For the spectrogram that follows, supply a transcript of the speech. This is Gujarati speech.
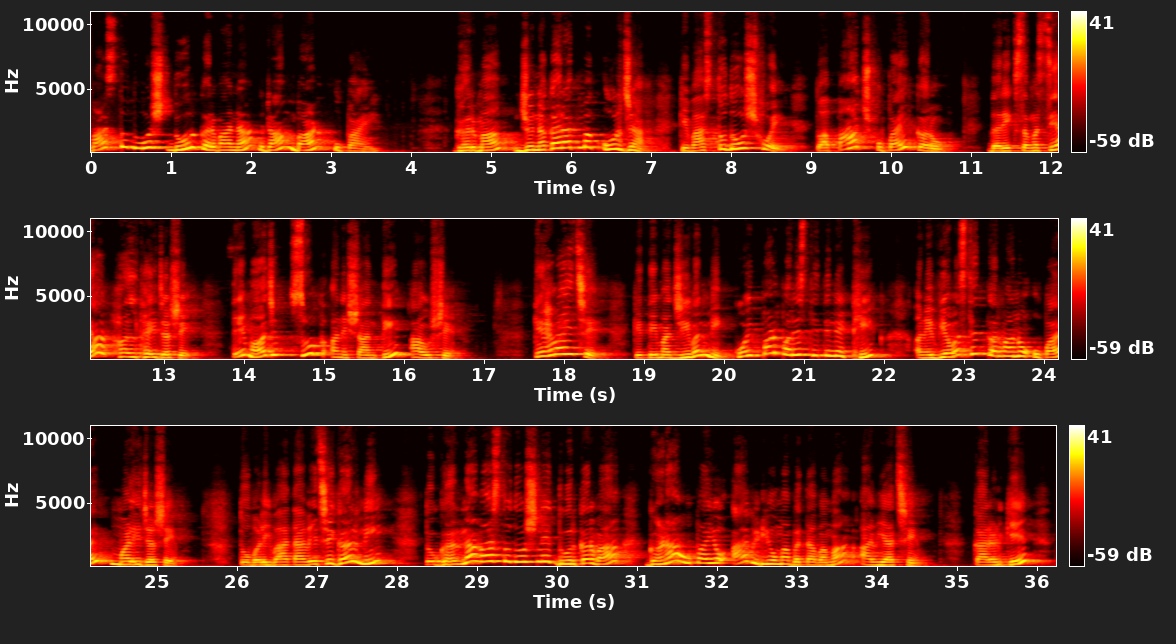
વાસ્તુ દોષ દૂર કરવાના રામબાણ ઉપાય. ઘરમાં જો નકારાત્મક ઊર્જા કે વાસ્તુ દોષ હોય, તો આ પાંચ ઉપાય કરો. દરેક સમસ્યા હલ થઈ જશે. તેમજ સુખ અને શાંતિ આવશે. કહેવાય છે કે તેમાં જીવનની કોઈ પણ પરિસ્થિતિને ઠીક અને વ્યવસ્થિત કરવાનો ઉપાય મળી જશે. તો વળી વાત આવે છે ઘરની તો ઘરના વાસ્તુ દોષને દૂર કરવા ઘણા ઉપાયો આ વિડીયોમાં બતાવવામાં આવ્યા છે. કારણ કે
